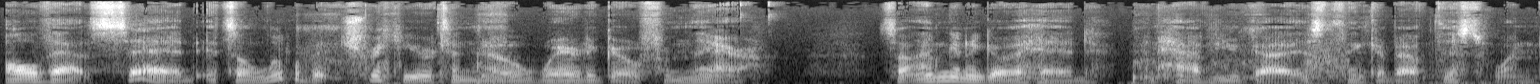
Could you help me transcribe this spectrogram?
All that said, it's a little bit trickier to know where to go from there. So I'm going to go ahead and have you guys think about this one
